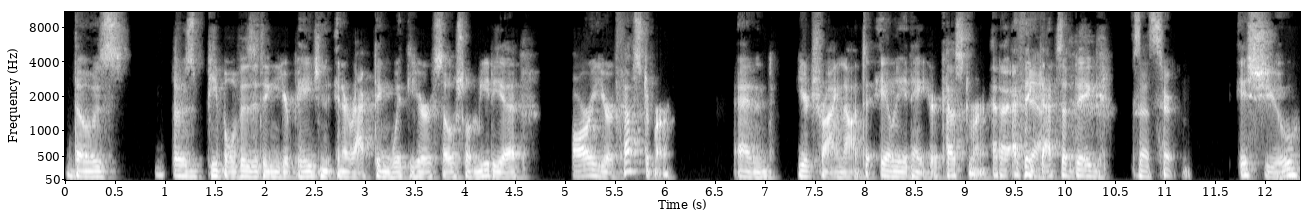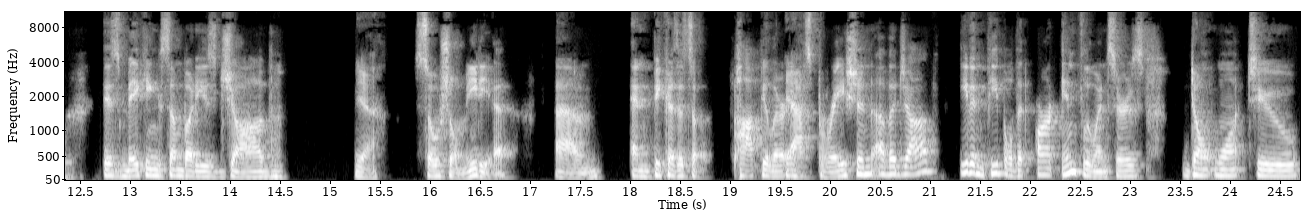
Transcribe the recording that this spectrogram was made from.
those those people visiting your page and interacting with your social media are your customer, and you're trying not to alienate your customer. And I, I think Yeah. that's a big that's certain. issue is making somebody's job Yeah. social media. Um, and because it's a popular Yeah. aspiration of a job, even people that aren't influencers don't want to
